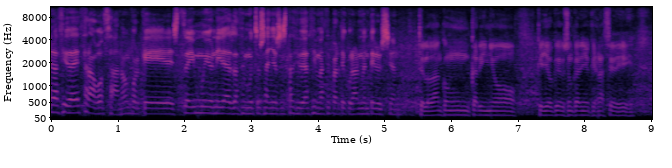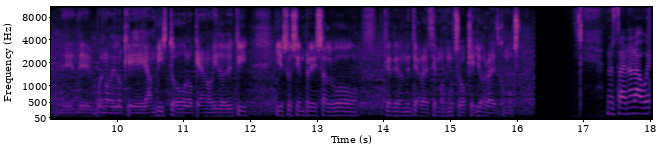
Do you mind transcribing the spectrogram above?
en la ciudad de Zaragoza, ¿no? porque estoy muy unida desde hace muchos años a esta ciudad y me hace particularmente ilusión. Te lo dan con un cariño que yo creo que es un cariño que nace de, de, bueno, de lo que han visto o lo que han oído de ti y eso siempre es algo que realmente agradecemos mucho, que yo agradezco mucho. Nuestra enhorabuena.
